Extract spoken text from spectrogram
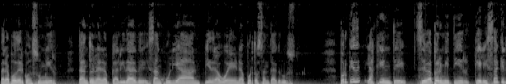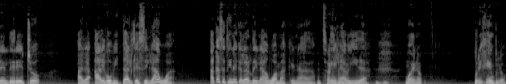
para poder consumir, tanto en la localidad de San Julián, Piedra Buena, Puerto Santa Cruz. ¿Por qué la gente se va a permitir que le saquen el derecho a algo vital que es el agua? Acá se tiene que hablar del agua más que nada, que es la vida. Bueno, por ejemplo,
